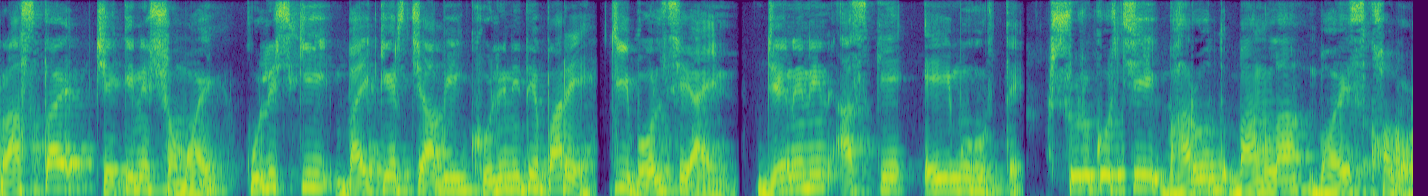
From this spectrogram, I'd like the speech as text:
রাস্তায় চেক ইনের সময় পুলিশ কি বাইকের চাবি খুলে নিতে পারে? কি বলছে আইন? জেনে নিন আজকে এই মুহূর্তে। শুরু করছি ভারত বাংলা ভয়েস খবর।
